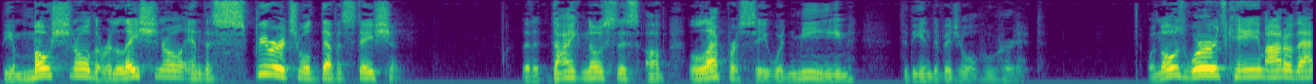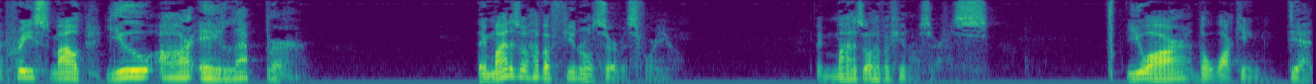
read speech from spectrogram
the emotional, the relational, and the spiritual devastation that a diagnosis of leprosy would mean to the individual who heard it. When those words came out of that priest's mouth, you are a leper. They might as well have a funeral service for you. They might as well have a funeral service. You are the walking dead.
